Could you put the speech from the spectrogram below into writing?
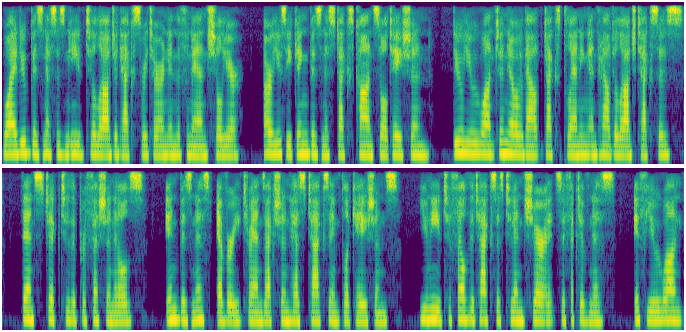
Why do businesses need to lodge a tax return in the financial year? Are you seeking business tax consultation? Do you want to know about tax planning and how to lodge taxes? Then stick to the professionals. In business, every transaction has tax implications. You need to file the taxes to ensure its effectiveness. If you want,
